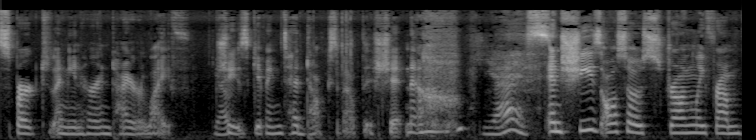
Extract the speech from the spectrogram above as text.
sparked, I mean, her entire life. Yep. She's giving TED Talks about this shit now. Yes. and she's also strongly from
